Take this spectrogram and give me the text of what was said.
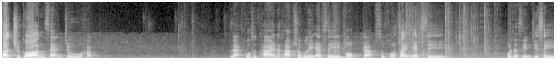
สัชชุกรแสนจูครับ และคู่สุดท้ายนะครับชลบุรี FC พบกับสุโขทัย FC ผู้ตัดสินที่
